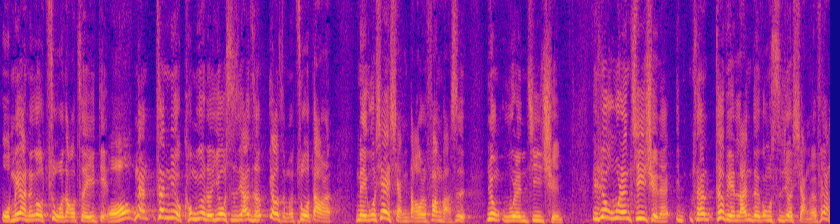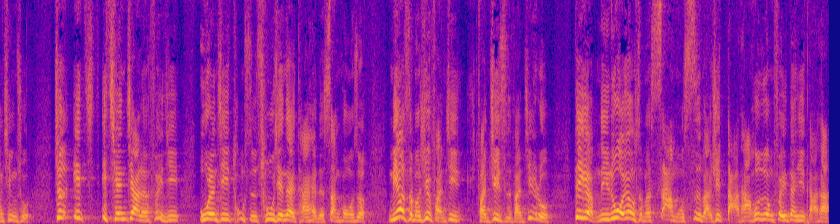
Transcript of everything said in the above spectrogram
我们要能够做到这一点。哦，那在没有空优的优势之下，要要怎么做到呢？美国现在想到的方法是用无人机群，也就无人机群呢，它特别兰德公司就想得非常清楚，就一一千架的飞机无人机同时出现在台海的上空的时候，你要怎么去反击、反拒止、反介入？第一个，你如果用什么萨姆四百去打它，或者用飞弹去打它，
